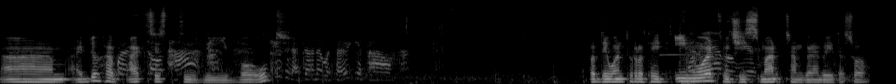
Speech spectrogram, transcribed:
Um, I do have access to the vault, Couldn't have done it without you, pals. But they want to rotate inward, which is smart, so I'm gonna do it as well.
